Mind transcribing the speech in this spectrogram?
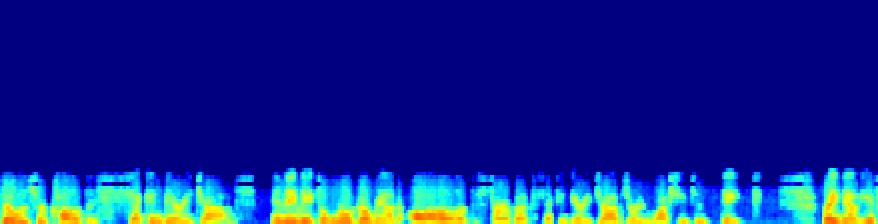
Those are called secondary jobs, and they make the world go round. All of the Starbucks secondary jobs are in Washington State. Right now, if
